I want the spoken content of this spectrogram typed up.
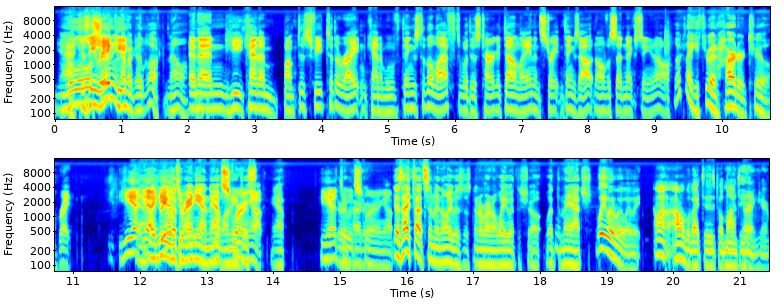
yeah, because he really didn't have a good look. No. And then he kind of bumped his feet to the right and kind of moved things to the left with his target down lane and straightened things out. And all of a sudden, next thing you know, looked like he threw it harder too. Right. Yeah, yeah. yeah I agree with Randy when, on that with one. Squaring he just, up. Yeah. He had to with squaring up. Because I thought Simonelli was just going to run away with the show, with the match. Wait, wait, wait, wait, wait. I want, I want to go back to this Belmonte thing here.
